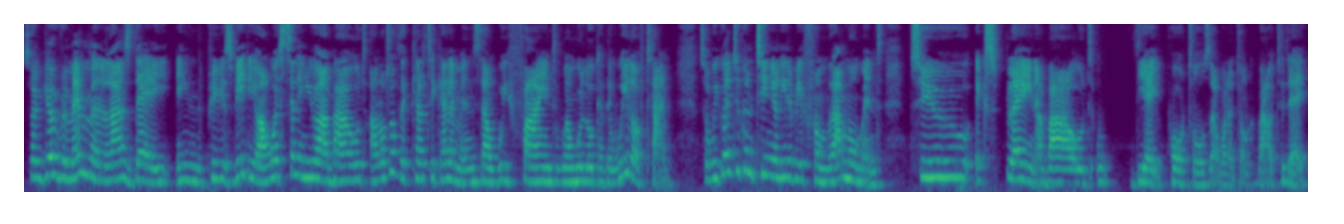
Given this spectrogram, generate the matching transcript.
so you remember last day in the previous video, I was telling you about a lot of the Celtic elements that we find when we look at the Wheel of Time. So we're going to continue a little bit from that moment to explain about the eight portals I want to talk about today.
